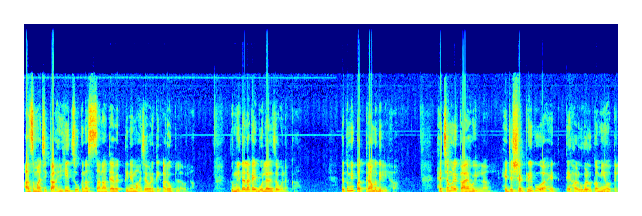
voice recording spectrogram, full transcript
आज माझी काहीही चूक नसताना त्या व्यक्तीने माझ्यावरती आरोप लावला. तुम्ही त्याला काही बोलायला जाऊ नका. ते तुम्ही पत्रामध्ये लिहा. ह्याच्यामुळे काय होईल ना हे जे षड्रिपू आहेत ते हळूहळू कमी होतील.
